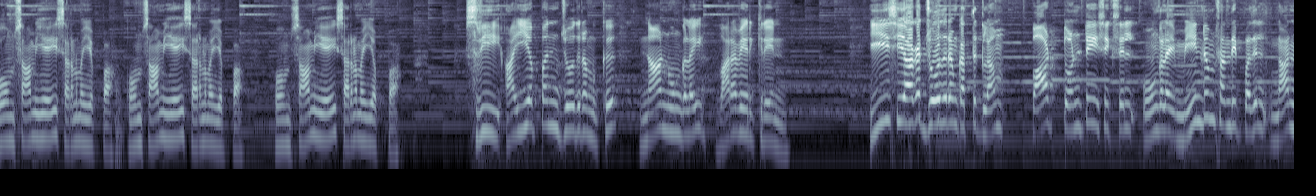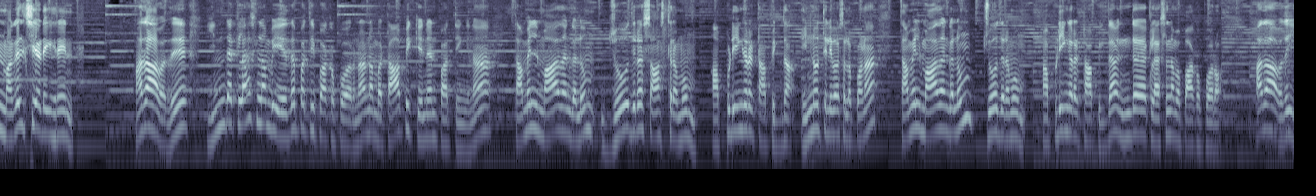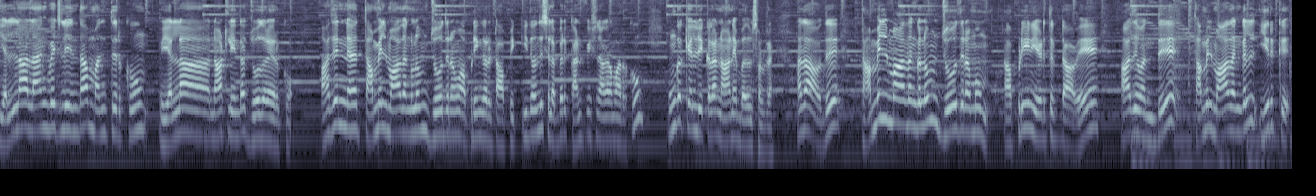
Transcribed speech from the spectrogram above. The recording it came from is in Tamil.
ஓம் சாமியை சரணமையப்பா. ஓம் சாமியை சரணமையப்பா. ஓம் சாமியை சரணமையப்பா. ஸ்ரீ ஐயப்பன் ஜோதிடமுக்கு நான் உங்களை வரவேற்கிறேன். ஈஸியாக ஜோதிடம் கற்றுக்கலாம் பார்ட் டுவெண்ட்டி சிக்ஸில் உங்களை மீண்டும் சந்திப்பதில் நான் மகிழ்ச்சி அடைகிறேன். அதாவது இந்த கிளாஸ் நம்ம எதை பற்றி பார்க்க போகிறோன்னா நம்ம டாபிக் என்னன்னு பார்த்தீங்கன்னா தமிழ் மாதங்களும் ஜோதிட சாஸ்திரமும் அப்படிங்கிற டாபிக் தான். இன்னும் தெளிவாக சொல்லப்போனால் தமிழ் மாதங்களும் ஜோதிடமும் அப்படிங்கிற டாபிக் தான் இந்த கிளாஸில் நம்ம பார்க்க போகிறோம் அதாவது எல்லா லாங்குவேஜ்லேயும் தான் மந்த் இருக்கும் எல்லா நாட்டிலையும் தான் ஜோதிடம் இருக்கும். அது என்ன? தமிழ் மாதங்களும் ஜோதிடமும் அப்படிங்கிற டாபிக் இது வந்து சில பேர் கன்ஃபியூஷன் ஆகிற மாதிரி இருக்கும். உங்கள் கேள்விக்கெல்லாம் நானே பதில் சொல்கிறேன் அதாவது தமிழ் மாதங்களும் ஜோதிடமும் அப்படின்னு எடுத்துக்கிட்டாவே அது வந்து தமிழ் மாதங்கள் இருக்குது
